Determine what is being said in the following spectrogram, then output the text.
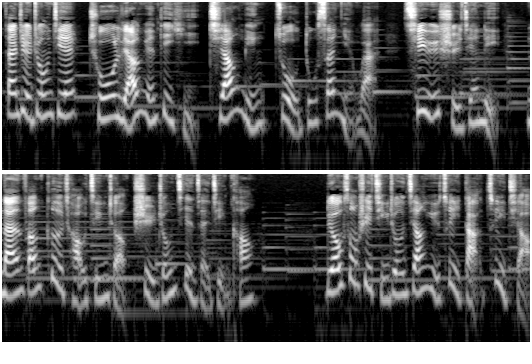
但这中间，除梁元帝以江陵做都三年外，其余时间里，南方各朝京城始终建在健康。刘宋是其中疆域最大、最强、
